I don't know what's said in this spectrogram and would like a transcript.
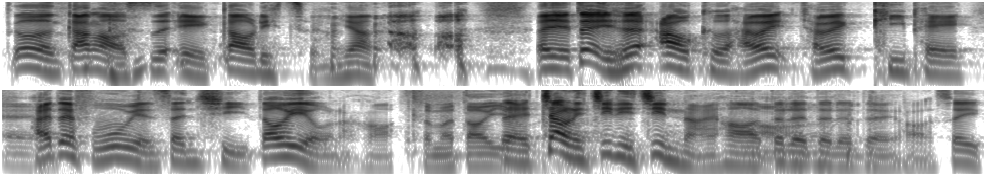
个人刚好是 哎，告你怎样？而且对有些奥客还会还会 keep pay，还对服务员生气，都有了哈。什么都有。对，叫你经理进来哈。对对对对对，好，所以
